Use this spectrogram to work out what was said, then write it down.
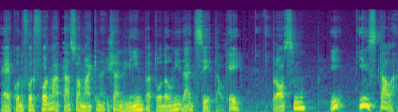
é, quando for formatar sua máquina, já limpa toda a unidade C, tá ok? Próximo e instalar.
